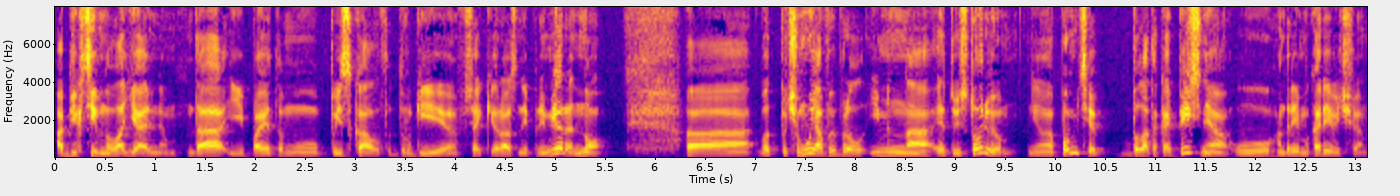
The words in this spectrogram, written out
объективно лояльным, да, и поэтому поискал другие всякие разные примеры, но а, вот почему я выбрал именно эту историю. А, помните, была такая песня у Андрея Макаревича,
